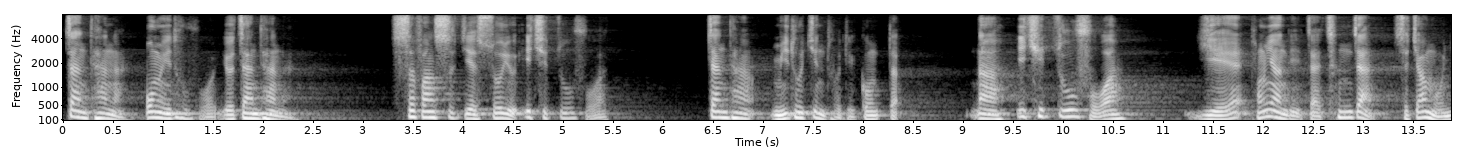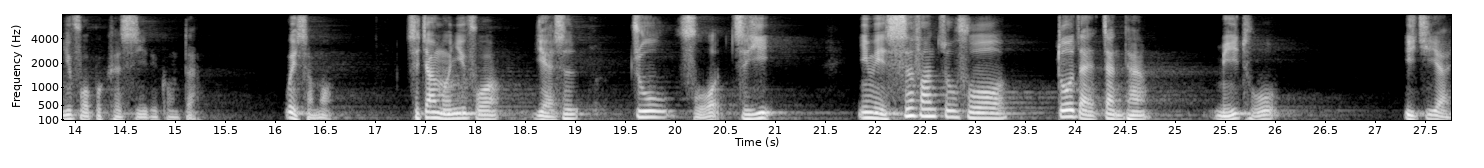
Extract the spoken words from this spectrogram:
赞叹呢，阿弥陀佛又赞叹呢，十方世界所有一切诸佛赞叹弥陀净土的功德，那一切诸佛啊，也同样的在称赞释迦牟尼佛不可思议的功德。为什么？释迦牟尼佛也是诸佛之一，因为十方诸佛都在赞叹弥陀以及啊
